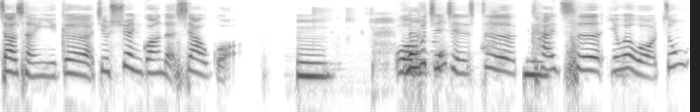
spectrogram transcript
造成一个就眩光的效果。嗯我不仅仅是嗯开。车，因为我中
